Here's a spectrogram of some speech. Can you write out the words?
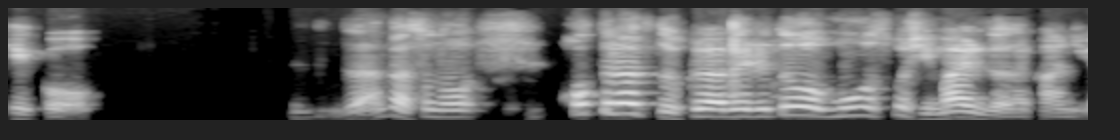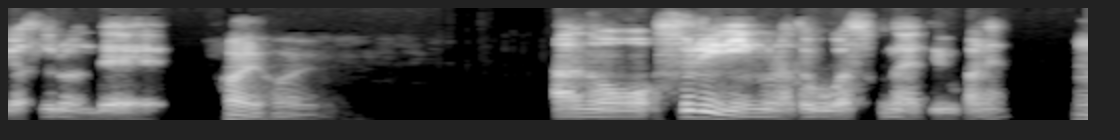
結構、なんかその、ホットラッツと比べるともう少しマイルドな感じがするんで、はいはい。あの、スリリングなとこが少ないというかね、うー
